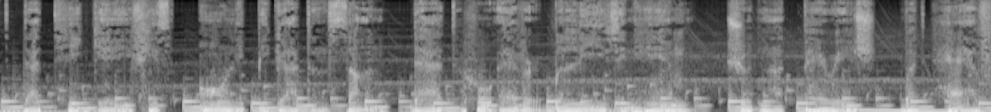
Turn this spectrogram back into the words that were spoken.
that he gave his only begotten Son, that whoever believes in him should not perish, but have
